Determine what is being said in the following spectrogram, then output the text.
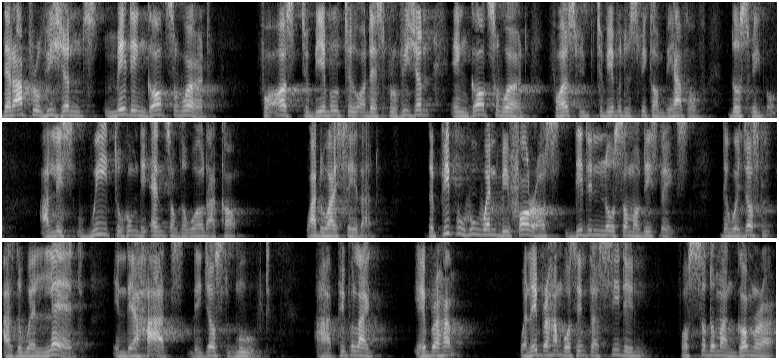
There are provisions made in God's word for us to be able to, or there's provision in God's word for us to be able to speak on behalf of those people. At least we to whom the ends of the world are come. Why do I say that? The people who went before us didn't know some of these things. They were just, as they were led in their hearts, they just moved. Uh, people like Abraham, when Abraham was interceding for Sodom and Gomorrah,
